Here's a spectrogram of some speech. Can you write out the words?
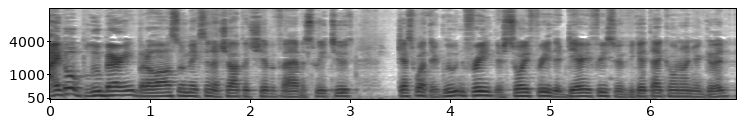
I go blueberry, but I'll also mix in a chocolate chip if I have a sweet tooth. Guess what? They're gluten free, they're soy free, they're dairy free, so if you get that going on, you're good.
